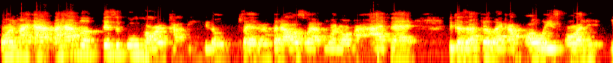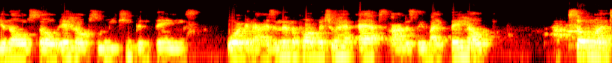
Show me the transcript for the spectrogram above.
on my app. I have a physical hard copy, you know, planner, but I also have one on my iPad because I feel like I'm always on it, you know. So it helps with me keeping things organized. And then the Paul Mitchell apps, honestly, like they help so much.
